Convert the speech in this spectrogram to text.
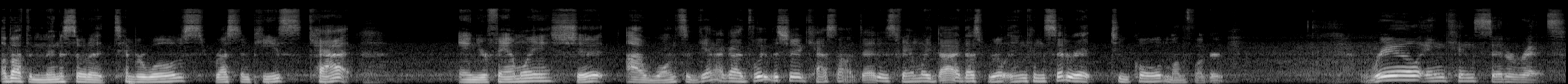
about the Minnesota Timberwolves. Rest in peace, KAT, and your family. Shit. I once again I gotta delete this shit. KAT's not dead. His family died. That's real inconsiderate. Too cold, motherfucker. Real inconsiderate.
